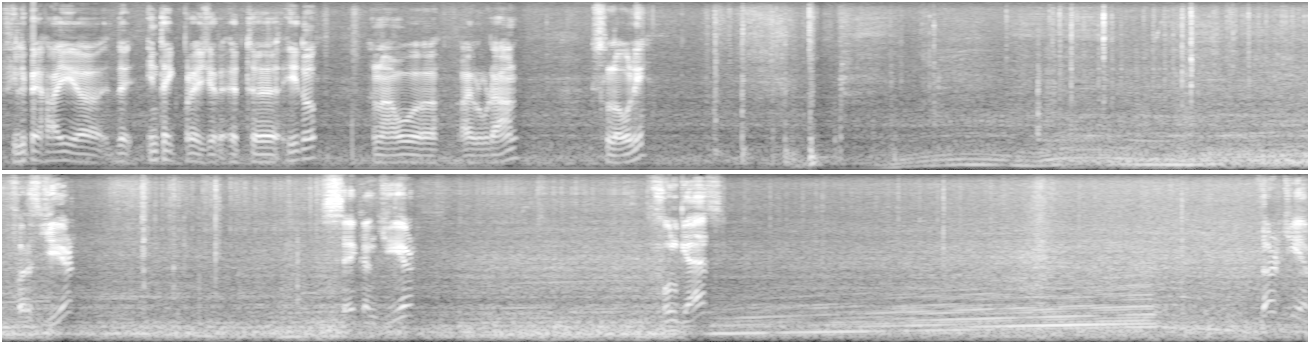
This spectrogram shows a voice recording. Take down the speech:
Felipe, high uh, the intake pressure at uh, idle. Now uh, I will run slowly. First gear, second gear, full gas. Third gear,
